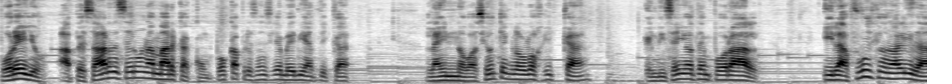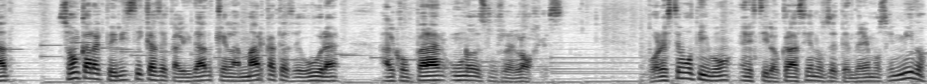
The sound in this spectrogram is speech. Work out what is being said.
Por ello, a pesar de ser una marca con poca presencia mediática, la innovación tecnológica, el diseño temporal y la funcionalidad son características de calidad que la marca te asegura al comprar uno de sus relojes. Por este motivo, en Estilocracia nos detendremos en Mido,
